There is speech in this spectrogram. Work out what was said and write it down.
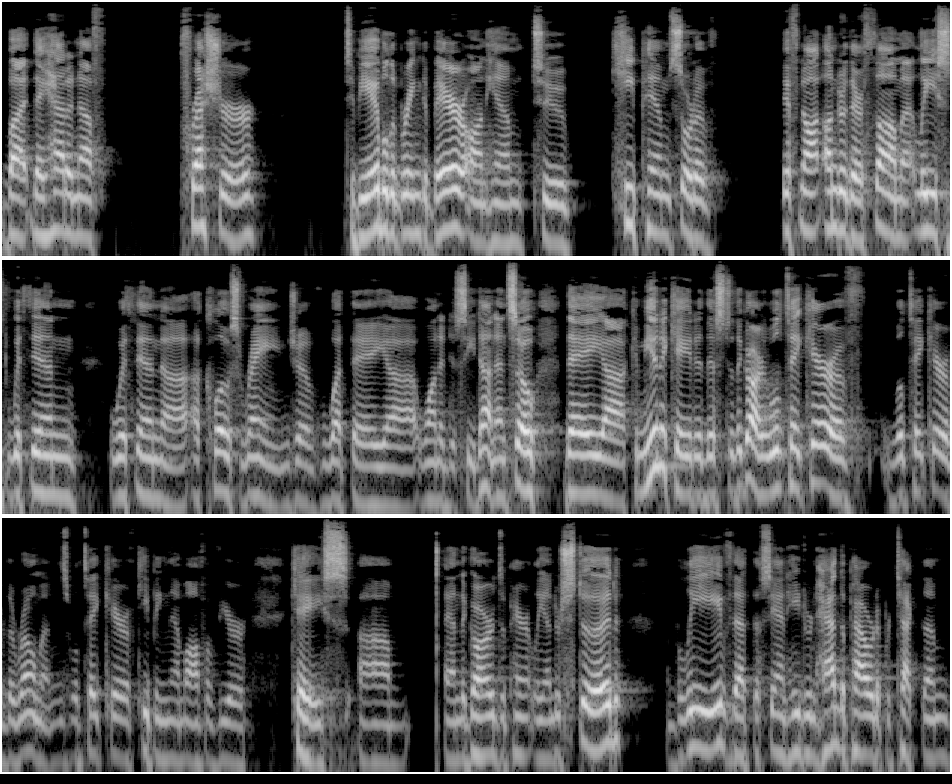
But they had enough pressure to be able to bring to bear on him to keep him sort of, if not under their thumb, at least within within a, a close range of what they uh, wanted to see done. And so they uh, communicated this to the guard. We'll take care of we'll take care of the Romans. We'll take care of keeping them off of your case. Um, and the guards apparently understood and believed that the Sanhedrin had the power to protect them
